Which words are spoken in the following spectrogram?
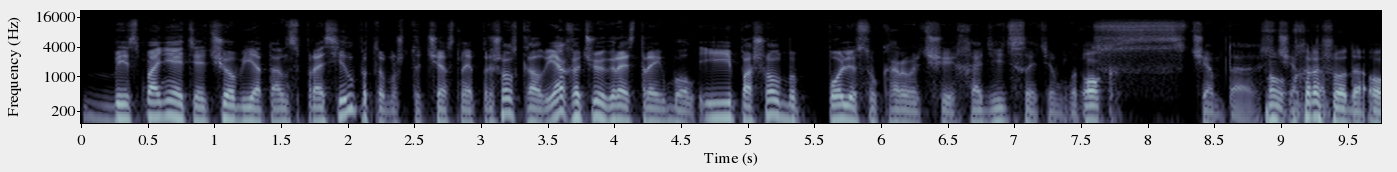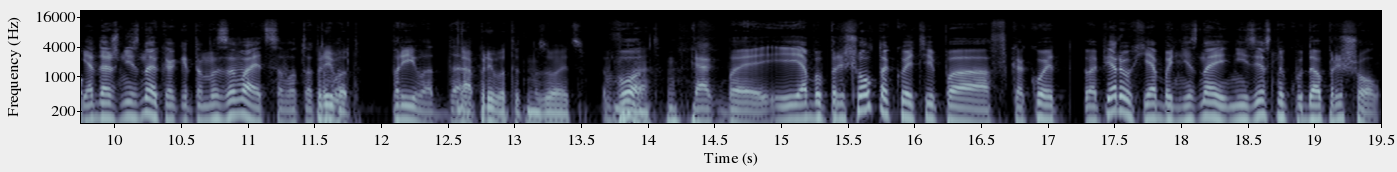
без понятия, что бы я там спросил, потому что, честно, я пришел, сказал, я хочу играть в страйкбол. И пошел бы по лесу, короче, ходить с этим вот, Ок. с чем-то. Ну, чем-то. хорошо, да. ок. Я даже не знаю, как это называется. Вот это Привод. вот привод, да. Да. привод это называется. Вот, Да. как бы, и я бы пришел такой, типа, в какой-то... Во-первых, я бы, не знаю, неизвестно, куда пришел.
